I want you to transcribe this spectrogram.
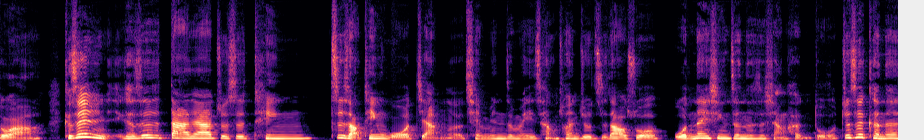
对啊，可是可是大家就是听，至少听我讲了前面这么一长串，就知道说我内心真的是想很多，就是可能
